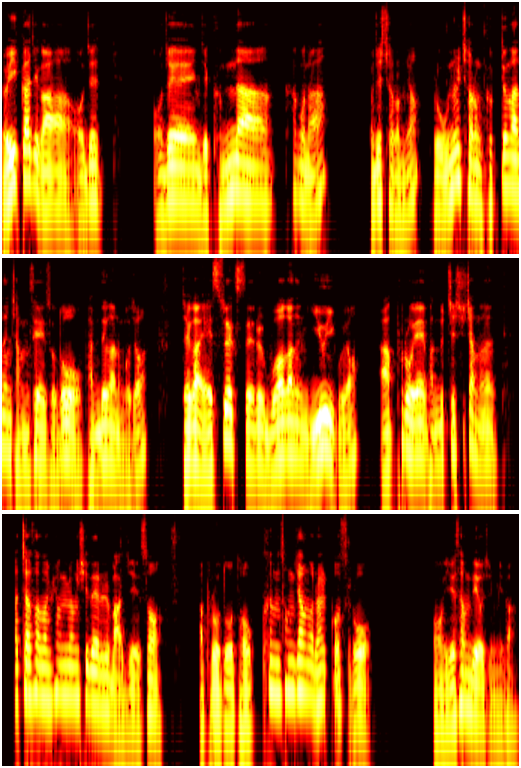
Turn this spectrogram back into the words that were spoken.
여기까지가 어제 어제 이제 급락하거나 어제처럼요. 그리고 오늘처럼 급등하는 장세에서도 반등하는 거죠. 제가 SOX를 모아가는 이유이고요. 앞으로의 반도체 시장은 4차 산업혁명 시대를 맞이해서 앞으로도 더욱 큰 성장을 할 것으로 어, 예상되어집니다.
